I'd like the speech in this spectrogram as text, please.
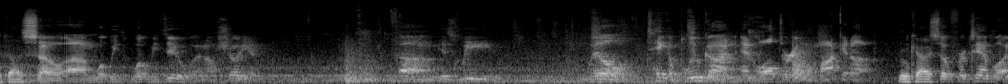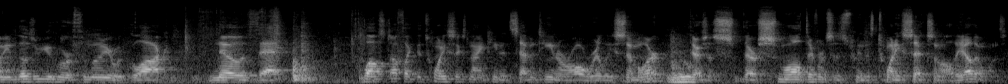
Okay. So um, what we what we do, and I'll show you, um, is we will take a blue gun and alter it and mock it up. Okay. So, for example, I mean, those of you who are familiar with Glock know that while stuff like the 26, 19, and 17 are all really similar, Mm-hmm. there's a there are small differences between the 26 and all the other ones.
